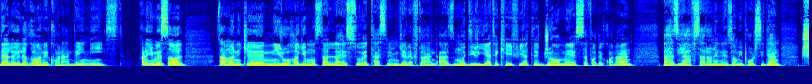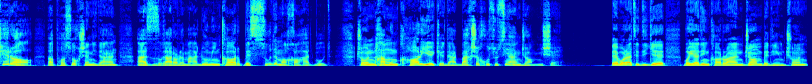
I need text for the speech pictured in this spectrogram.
دلایل قانع کننده ای نیست. برای مثال زمانی که نیروهای مسلح سوئد تصمیم گرفتند از مدیریت کیفیت جامع استفاده کنند بعضی افسران نظامی پرسیدن چرا؟ و پاسخ شنیدن از قرار معلوم این کار به سود ما خواهد بود چون همون کاریه که در بخش خصوصی انجام میشه. به عبارت دیگه باید این کار رو انجام بدیم چون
